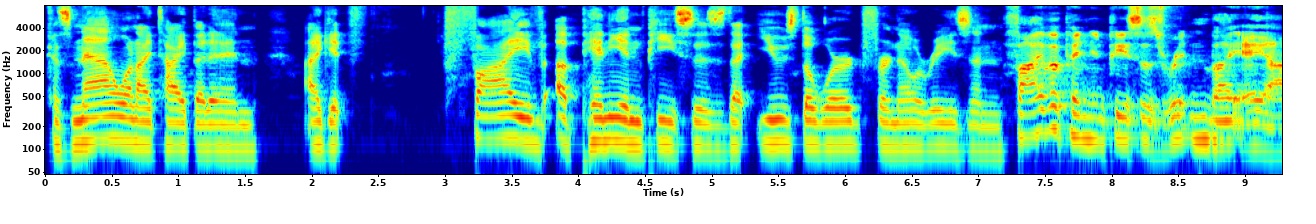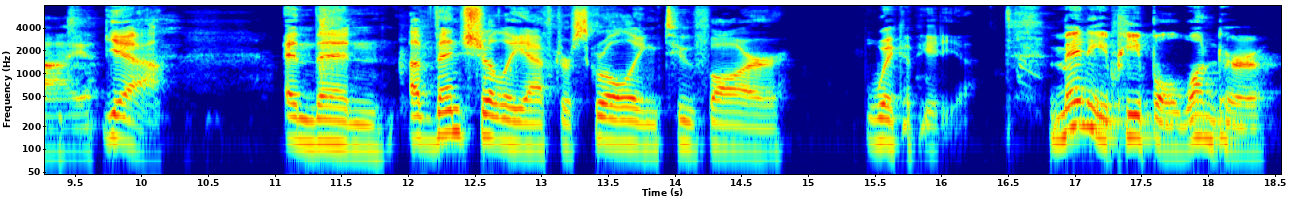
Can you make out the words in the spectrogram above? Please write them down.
Because now when I type it in, I get five opinion pieces that use the word for no reason. Five opinion pieces written by AI. Yeah. And then eventually, after scrolling too far, Wikipedia. Many people wonder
